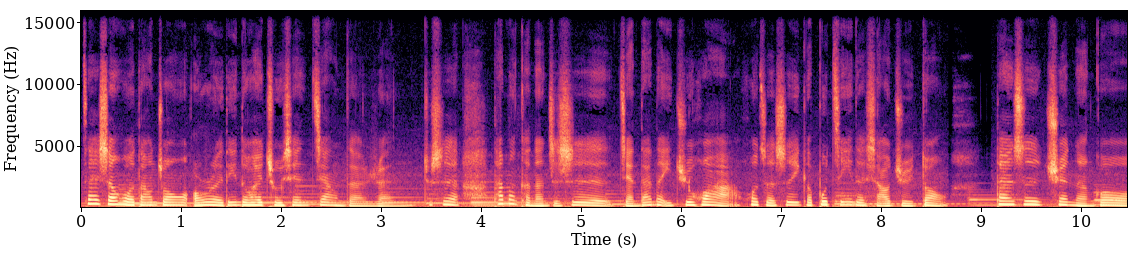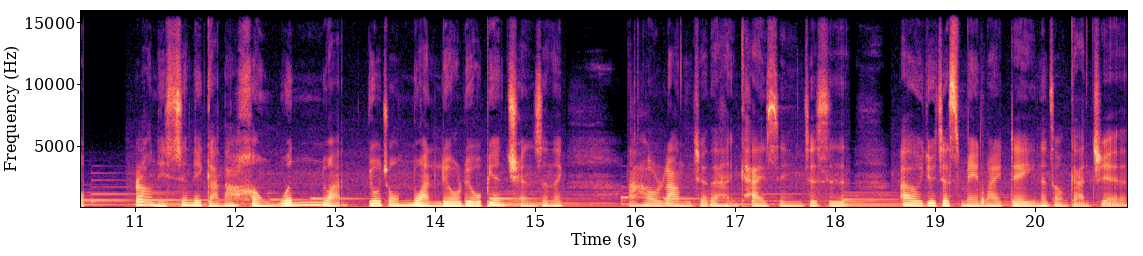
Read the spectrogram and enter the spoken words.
在生活当中，偶尔一定都会出现这样的人，就是他们可能只是简单的一句话，或者是一个不经意的小举动，但是却能够让你心里感到很温暖，有种暖流流遍全身的，然后让你觉得很开心，就是 “Oh, you just made my day” 那种感觉。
